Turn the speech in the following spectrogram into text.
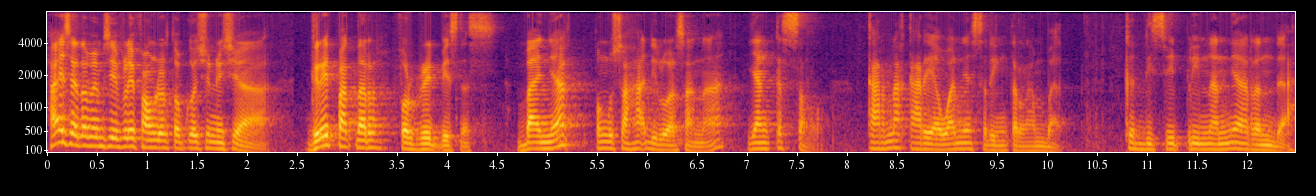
Hai, saya Tom MC Fle, founder Top Coach Indonesia. Great partner for great business. Banyak pengusaha di luar sana yang kesel karena karyawannya sering terlambat. Kedisiplinannya rendah.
